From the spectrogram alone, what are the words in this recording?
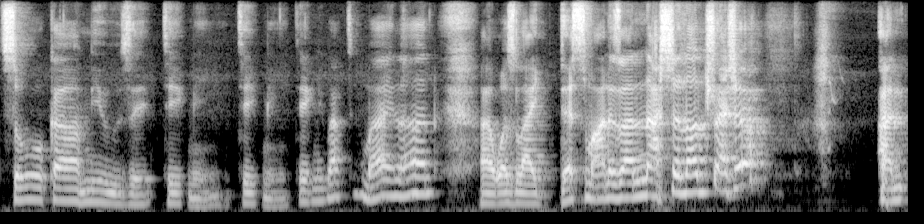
soca music, take me, take me, take me back to my land. I was like, this man is a national treasure. And,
